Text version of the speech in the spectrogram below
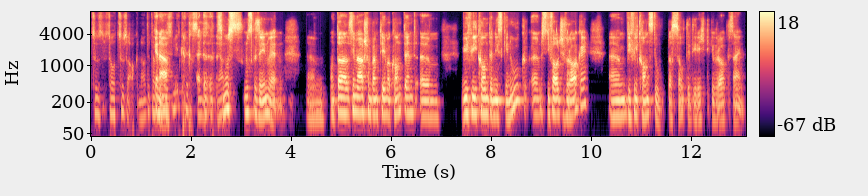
zu, sozusagen. Oder? Dass genau. Es, wirklich sieht, es ja. muss, muss gesehen werden. Ähm, und da sind wir auch schon beim Thema Content. Wie viel Content ist genug? Ähm, das ist die falsche Frage. Ähm, wie viel kannst du? Das sollte die richtige Frage sein.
